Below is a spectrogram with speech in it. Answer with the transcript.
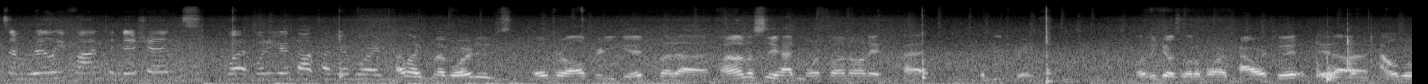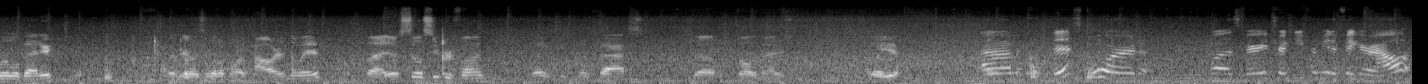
Got some really fun conditions. What What are your thoughts on your board? I like my board. It's overall pretty good, but uh, I honestly had more fun on it at the beach break. I think there was a little more power to it. It uh, held a little better when there was a little more power in the wave, but it was still super fun. Went, went fast, so that's all that matters. How about you? Um, this board was very tricky for me to figure out,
